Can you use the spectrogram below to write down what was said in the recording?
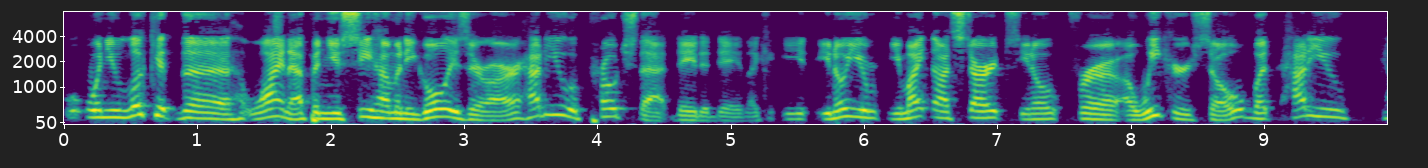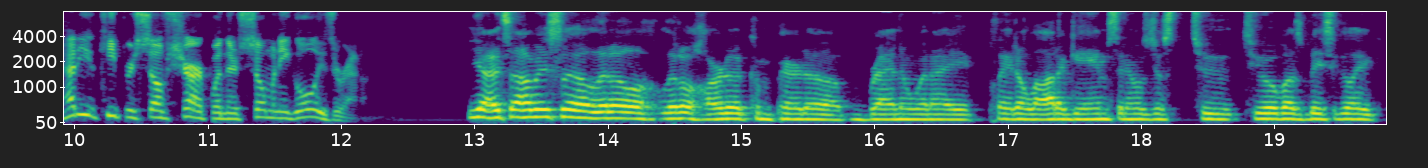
when you look at the lineup and you see how many goalies there are, how do you approach that day to day? Like, you, you know, you you might not start, you know, for a, a week or so, but how do you how do you keep yourself sharp when there's so many goalies around? Yeah, it's obviously a little little harder compared to Brandon when I played a lot of games and it was just two two of us basically like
